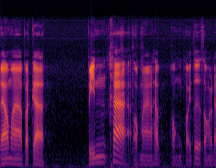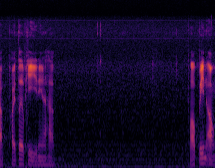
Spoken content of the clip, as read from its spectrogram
แล้วมาประกาศ ปริ้นค่าออกมานะครับของ pointer สองระดับ pointer p นี่นะครับ พอปริ้นออก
